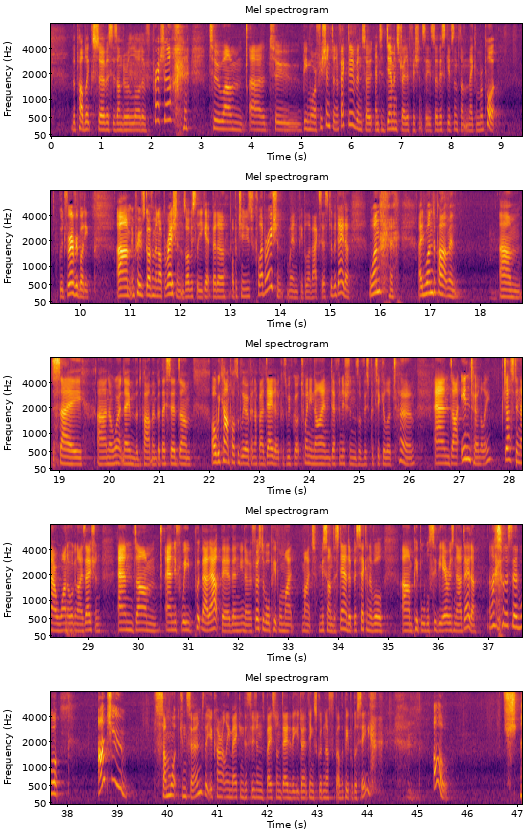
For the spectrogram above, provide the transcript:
the public service is under a lot of pressure to, um, uh, to be more efficient and effective and, so, and to demonstrate efficiency. So this gives them something they can report. Good for everybody. Um, improves government operations. Obviously, you get better opportunities for collaboration when people have access to the data. One, I had one department um, say, uh, and I won't name the department, but they said, um, oh, we can't possibly open up our data because we've got 29 definitions of this particular term, and uh, internally, just in our one organisation, and, um, and if we put that out there, then, you know, first of all, people might, might misunderstand it, but second of all, um, people will see the errors in our data. And I sort of said, well, aren't you somewhat concerned that you're currently making decisions based on data that you don't think is good enough for other people to see? oh,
